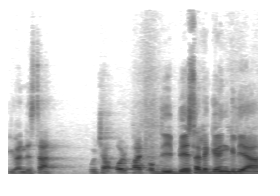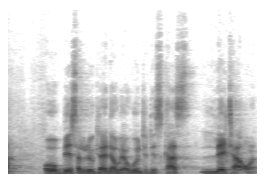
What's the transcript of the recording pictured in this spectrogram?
You understand? Which are all part of the basal ganglia or basal nuclei that we are going to discuss later on.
